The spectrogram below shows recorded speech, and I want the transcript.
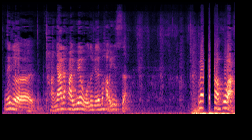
那个厂家的话约我，都觉得不好意思。卖不上货？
